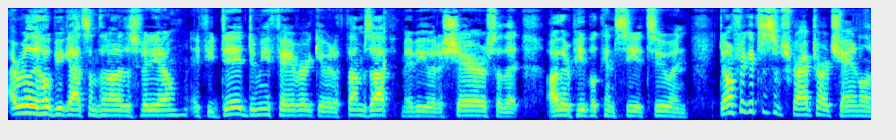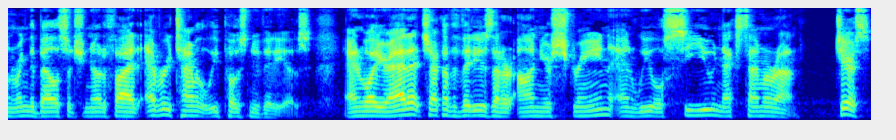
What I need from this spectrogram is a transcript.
I really hope you got something out of this video. If you did, do me a favor, give it a thumbs up, maybe give it a share so that other people can see it too. And don't forget to subscribe to our channel and ring the bell so that you're notified every time that we post new videos. And while you're at it, check out the videos that are on your screen, and we will see you next time around. Cheers.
